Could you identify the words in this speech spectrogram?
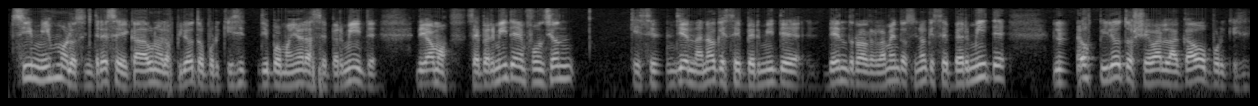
sí mismo los intereses de cada uno de los pilotos, porque ese tipo de maniobras se permite, digamos, se permite en función que se entienda, no que se permite dentro del reglamento, sino que se permite los pilotos llevarla a cabo porque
